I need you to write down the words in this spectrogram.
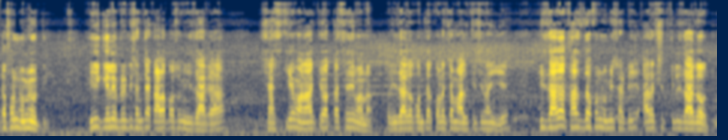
दफनभूमी होती. ही गेले ब्रिटिशांच्या काळापासून ही जागा शासकीय म्हणा किंवा कशाही म्हणा पण ही जागा कोणत्या कोणाच्या मालकीची नाही आहे ही जागा खास दफनभूमीसाठी आरक्षित केली जागा होती.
